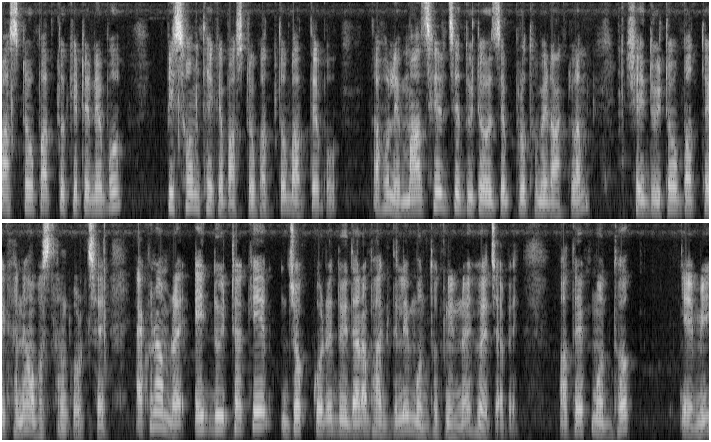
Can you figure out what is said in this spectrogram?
পাঁচটা উপাত্ত কেটে নেব। পিছন থেকে পাঁচটা উপাত্ত বাদ দেব। তাহলে মাঝের যে দুইটা ওই যে প্রথমে রাখলাম, সেই দুইটা উপাত্ত এখানে অবস্থান করছে। এখন আমরা এই দুইটাকে যোগ করে দুই দ্বারা ভাগ দিলেই মধ্যক নির্ণয় হয়ে যাবে। অতএব মধ্যক এমই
